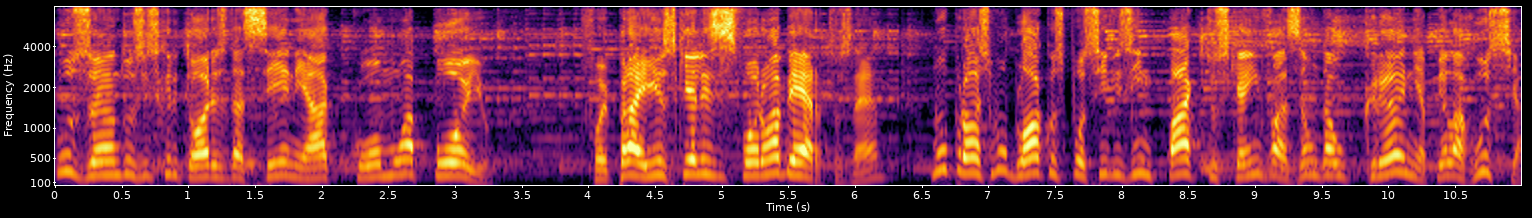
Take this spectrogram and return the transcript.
usando os escritórios da CNA como apoio. Foi para isso que eles foram abertos, né? No próximo bloco, os possíveis impactos que a invasão da Ucrânia pela Rússia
